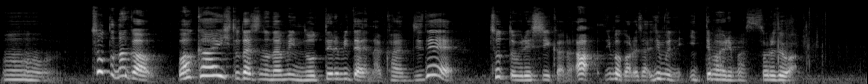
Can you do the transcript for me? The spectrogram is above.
うんちょっとなんか若い人たちの波に乗ってるみたいな感じでちょっと嬉しいかな。あ今からじゃあジムに行ってまいります。それでは。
